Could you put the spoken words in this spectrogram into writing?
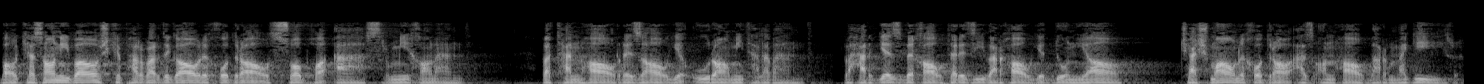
با کسانی باش که پروردگار خود را صبح و عصر می‌خوانند و تنها رضای او را میطلبند. و هرگز به خاطر زیورهای دنیا چشمان خود را از آنها برمگیر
